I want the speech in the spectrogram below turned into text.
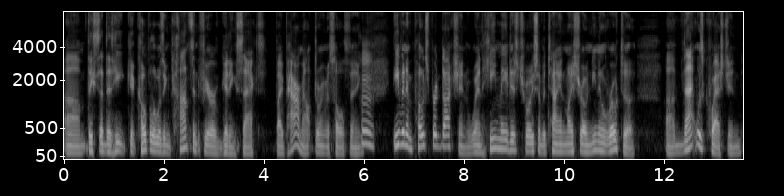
Um, they said that he Coppola was in constant fear of getting sacked by Paramount during this whole thing. Even in post production, when he made his choice of Italian maestro Nino Rota, uh, that was questioned.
